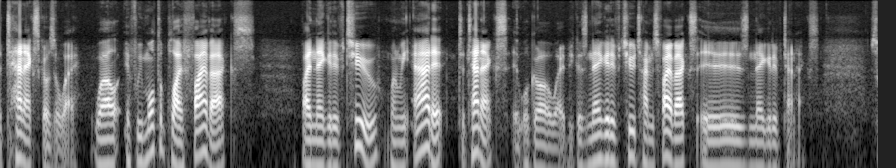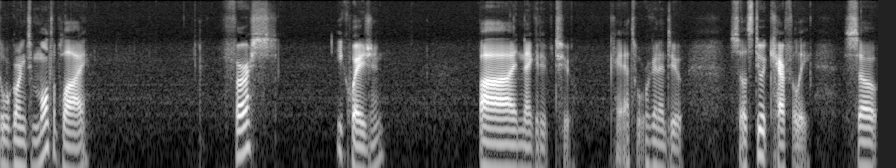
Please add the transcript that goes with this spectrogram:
the 10x goes away. Well, if we multiply 5x by negative 2, when we add it to 10x, it will go away because negative 2 times 5x is negative 10x. So we're going to multiply first equation by negative 2. Okay, that's what we're going to do. So let's do it carefully. So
